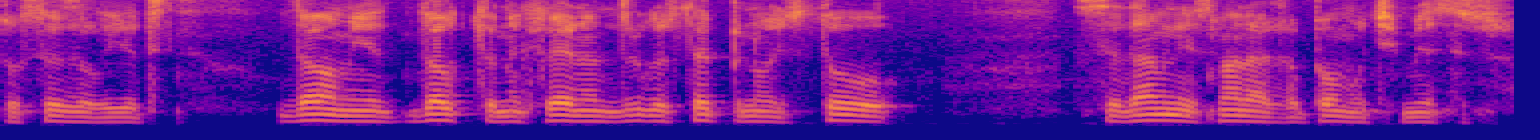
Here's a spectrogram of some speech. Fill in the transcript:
to sve zaliječiti. Dao mi je doktor na kraju na drugostepenoj 117 maraka pomoći mjesečno.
